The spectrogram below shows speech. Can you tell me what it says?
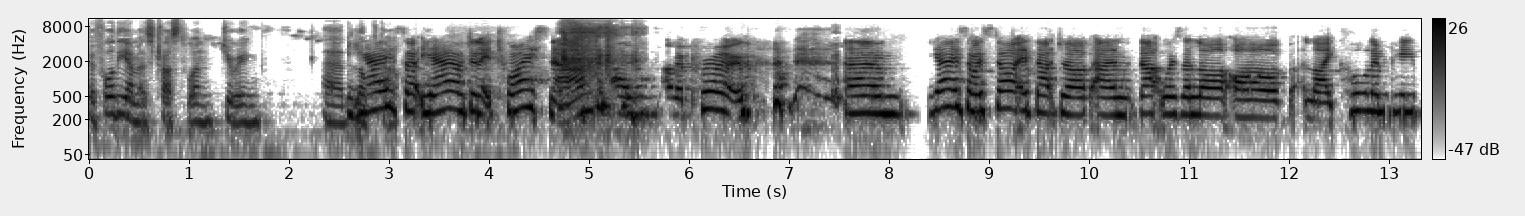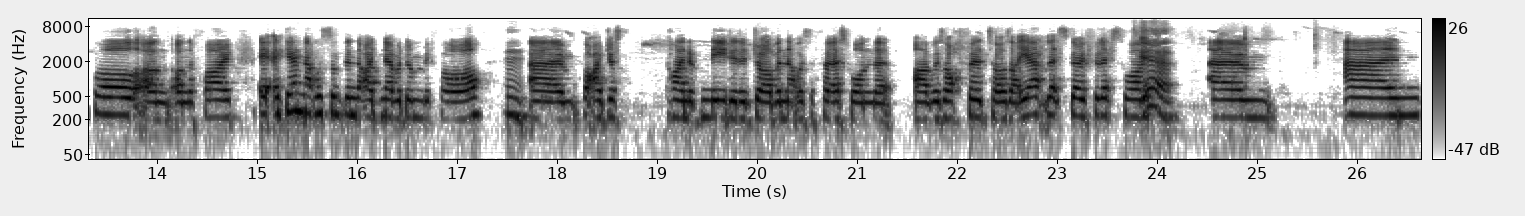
before the MS Trust one during. Uh, yeah, so yeah, I've done it twice now. I'm, I'm, a pro. um, yeah, so I started that job, and that was a lot of like calling people on on the phone. It, again, that was something that I'd never done before, mm. um, but I just kind of needed a job, and that was the first one that I was offered. So I was like, yeah, let's go for this one. Yeah. Um, and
